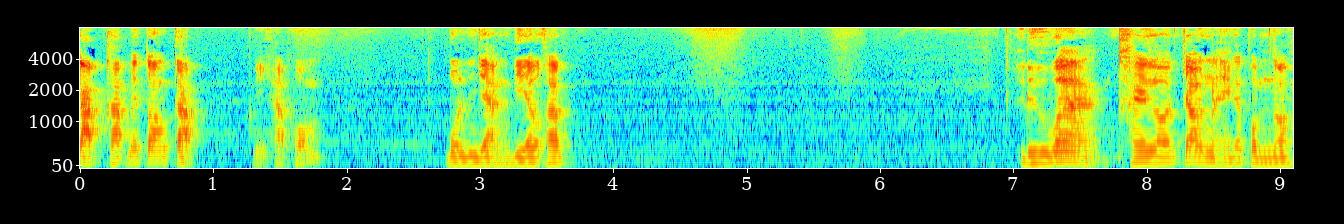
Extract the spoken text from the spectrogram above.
กลับครับ ไม่ต้องกลับนี่ครับผม บนอย่างเดียวครับ หรือว่าใครรอเจ้าไหนครับผมเนาะ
